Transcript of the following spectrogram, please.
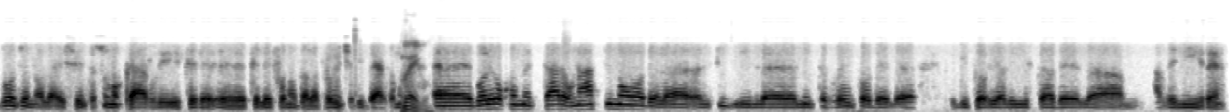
Buongiorno a lei, senta, sono Carli, tele, eh, telefono dalla provincia di Bergamo. Eh, volevo commentare un attimo del, il, il, l'intervento dell'editorialista dell'Avvenire.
